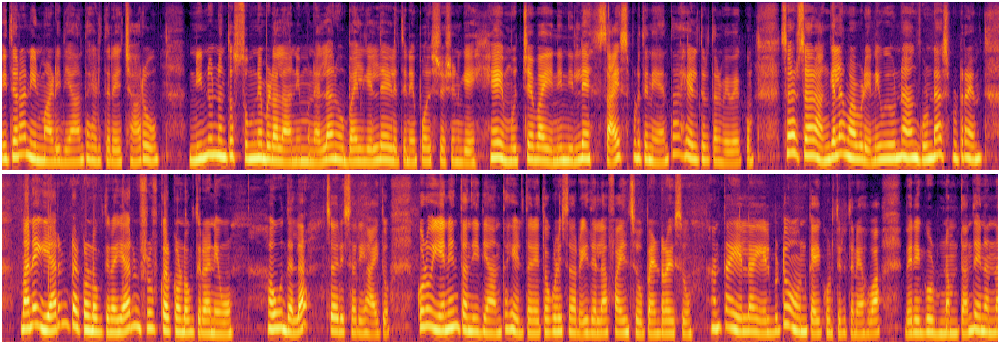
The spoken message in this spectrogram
ಈ ಥರ ನೀನು ಮಾಡಿದ್ಯಾ ಅಂತ ಹೇಳ್ತಾರೆ. ಚಾರು, ನಿನ್ನನ್ನಂತೂ ಸುಮ್ಮನೆ ಬಿಡಲ್ಲ. ನಿಮ್ಮನ್ನೆಲ್ಲನೂ ಬೈಲ್ಗೆ ಎಲ್ಲೇ ಹೇಳ್ತೀನಿ ಪೊಲೀಸ್ ಸ್ಟೇಷನ್ಗೆ. ಹೇ, ಮುಚ್ಚೆ ಬಾಯಿ ನಿನ್ನ ಇಲ್ಲೇ ಸಾಯಿಸ್ಬಿಡ್ತೀನಿ ಅಂತ ಹೇಳ್ತಿರ್ತಾನೆ ವಿವೇಕು. ಸರ್ ಸರ್, ಹಂಗೆಲ್ಲ ಮಾಡಿಬಿಡಿ. ನೀವು ಇವನ್ನ ಗುಂಡಾಸ್ಬಿಟ್ರೆ ಮನೆಗೆ ಯಾರನ್ನು ಕರ್ಕೊಂಡು ಹೋಗ್ತೀರಾ ಯಾರನ್ನು ಪ್ರೂಫ್ ಕರ್ಕೊಂಡು ಹೋಗ್ತೀರಾ ನೀವು? ಹೌದಲ್ಲ? ಸರಿ ಸರಿ, ಆಯಿತು. ಕೊಡು, ಏನೇನು ತಂದಿದ್ಯಾ ಅಂತ ಹೇಳ್ತಾರೆ. ತೊಗೊಳ್ಳಿ ಸರ್, ಇದೆಲ್ಲ ಫೈಲ್ಸು ಪೆನ್ ಡ್ರೈವ್ಸು ಅಂತ ಎಲ್ಲ ಹೇಳ್ಬಿಟ್ಟು ಅವ್ನು ಕೈ ಕೊಡ್ತಿರ್ತಾನೆ. ಅವ್ವ ವೆರಿ ಗುಡ್ ನಮ್ಮ ತಂದೆ ನನ್ನ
